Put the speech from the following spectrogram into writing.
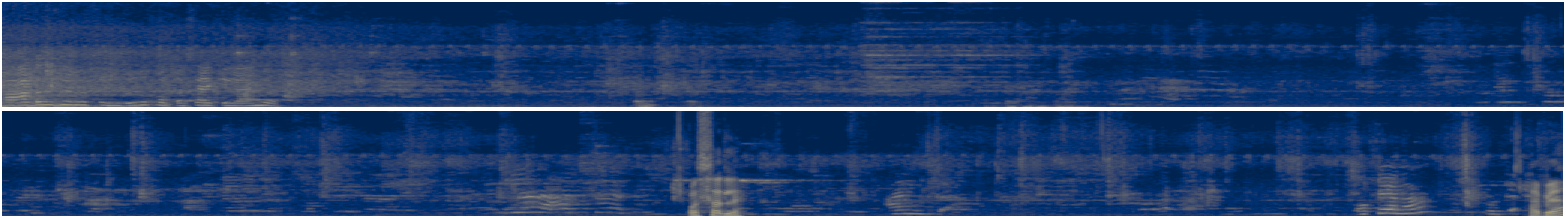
హార్డ్ తిరుగుతుంది చూడు కొత్త సైకిల్ అండి వస్తుందిలే. ఓకేనా? హ్యాపీయా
